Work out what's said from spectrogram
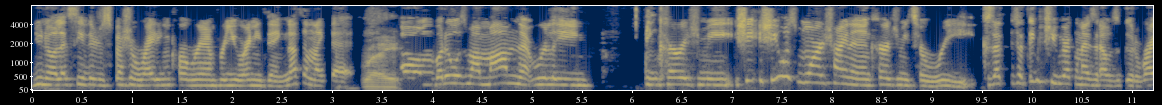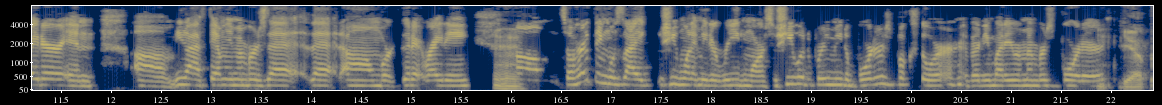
you know, let's see if there's a special writing program for you or anything. Nothing like that. Right. Um, but it was my mom that really encouraged me. She she was more trying to encourage me to read because I, I, think she recognized that I was a good writer, and um, you know, I have family members that that um, were good at writing. Mm-hmm. Um, so her thing was like she wanted me to read more, so she would bring me to Borders bookstore if anybody remembers Border. Yep.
